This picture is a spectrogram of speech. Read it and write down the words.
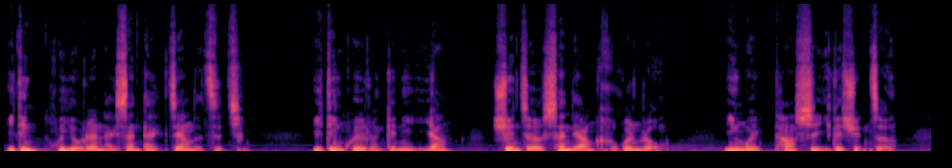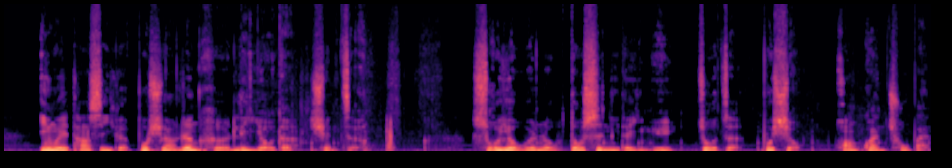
一定会有人来善待这样的自己，一定会有人跟你一样选择善良和温柔，因为它是一个选择，因为它是一个不需要任何理由的选择。所有温柔都是你的隐喻。作者：不朽，皇冠出版。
